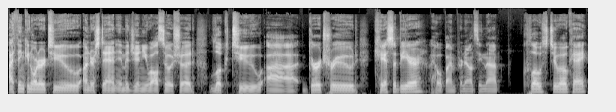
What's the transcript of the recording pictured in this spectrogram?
I think in order to understand Imogen, you also should look to uh, Gertrude Käsebier. I hope I'm pronouncing that close to okay.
